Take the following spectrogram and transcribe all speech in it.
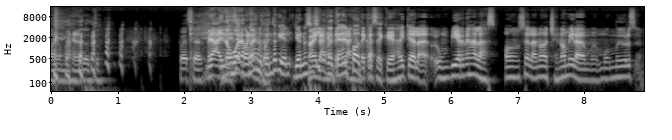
bueno, imagínate tú. Puede ser. Mira, hay ¿No se buenos acuerdan del cuento que yo, yo no sé No, y si la lo gente, conté en el la gente que podcast? se queja y que la- un viernes a las 11 de la noche. No, mira, muy, muy, muy duro. Pero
